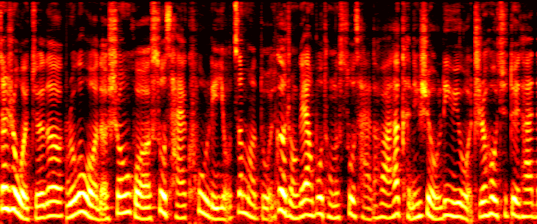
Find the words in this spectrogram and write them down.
但是我觉得，如果我的生活素材库里有这么多各种各样不同的素材的话，它肯定是有利于我之后去对它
